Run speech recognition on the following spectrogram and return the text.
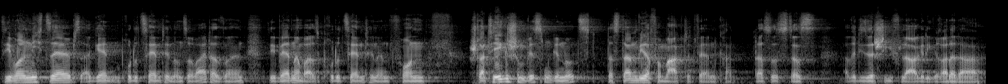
Sie wollen nicht selbst Agenten, Produzentinnen und so weiter sein, sie werden aber als Produzentinnen von strategischem Wissen genutzt, das dann wieder vermarktet werden kann. Das ist das, also diese Schieflage, die gerade da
